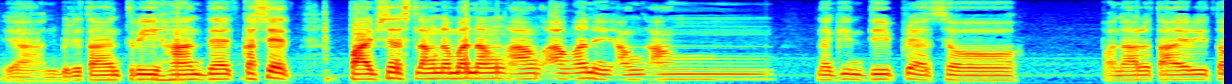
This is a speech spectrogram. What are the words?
Yan, bili tayo ng 300 kasi 5 cents lang naman ang ang ang ano eh, ang ang naging difference. So, panalo tayo rito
